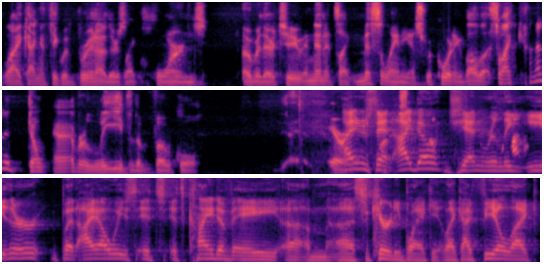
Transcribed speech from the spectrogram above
like, I can think with Bruno, there's like horns over there too. And then it's like miscellaneous recording, blah, blah. So I kind of don't ever leave the vocal I understand. I don't generally either, but I always it's it's kind of a, um, a security blanket. Like I feel like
